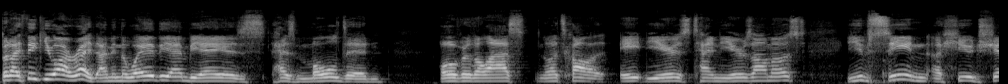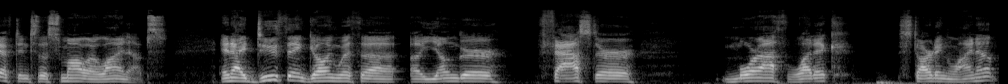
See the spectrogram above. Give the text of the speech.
but I think you are right. I mean, the way the NBA is has molded over the last let's call it eight years, ten years almost, you've seen a huge shift into the smaller lineups. And I do think going with a, a younger, faster, more athletic starting lineup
